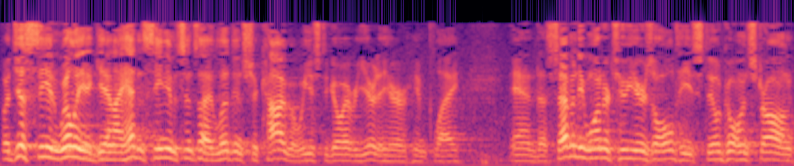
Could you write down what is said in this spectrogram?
but just seeing Willie again, I hadn't seen him since I lived in Chicago. We used to go every year to hear him play and uh, 71 or 2 years old, he's still going strong.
